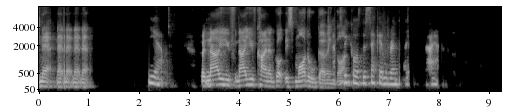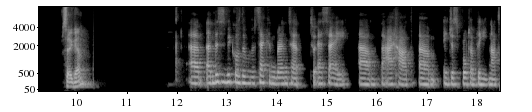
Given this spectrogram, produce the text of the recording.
Net net net net net. Yeah. But now you've now you've kind of got this model going That's on because the second rent I have. Say again. Um, and this is because the second rent to SA um, that I had, um, it just brought up the net,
